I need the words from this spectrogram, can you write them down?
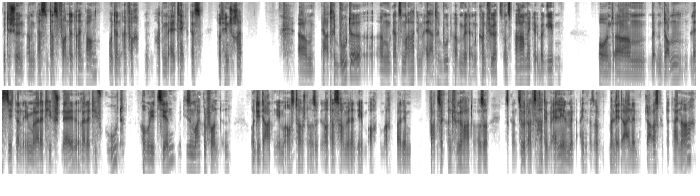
bitteschön, ähm, das und das Frontend einbauen und dann einfach mit einem HTML-Tag das dorthin schreiben. Ähm, per Attribute, ähm, ganz normal HTML-Attribut, haben wir dann Konfigurationsparameter übergeben. Und ähm, mit dem DOM lässt sich dann eben relativ schnell, relativ gut kommunizieren mit diesem Microfrontend und die Daten eben austauschen. Also genau das haben wir dann eben auch gemacht bei dem Fahrzeugkonfigurator. Also das Ganze wird als HTML-Element ein, also man lädt eine JavaScript-Datei nach,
